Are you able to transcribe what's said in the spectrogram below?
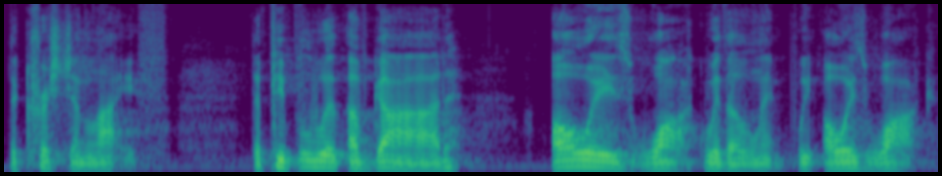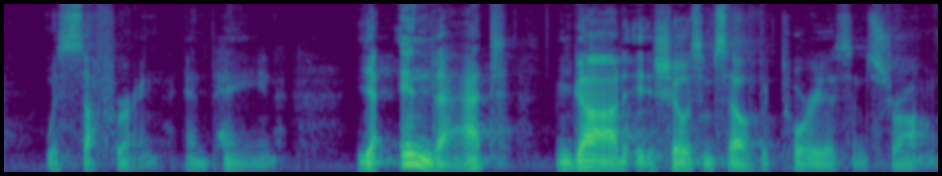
the Christian life. The people of God always walk with a limp, we always walk with suffering and pain. Yet in that, God shows himself victorious and strong.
